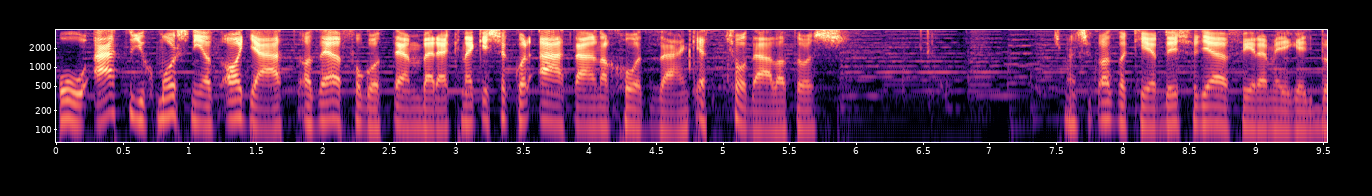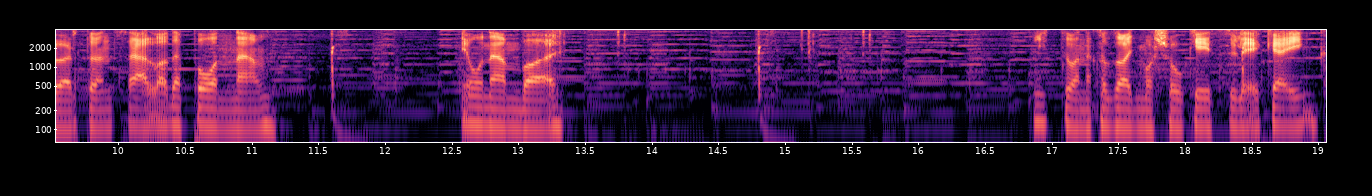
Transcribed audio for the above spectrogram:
Ó, át tudjuk mosni az agyát az elfogott embereknek, és akkor átállnak hozzánk. Ez csodálatos. És már csak az a kérdés, hogy elfére még egy börtöncella, de pont nem. Jó, nem baj. Itt vannak az agymosó készülékeink.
